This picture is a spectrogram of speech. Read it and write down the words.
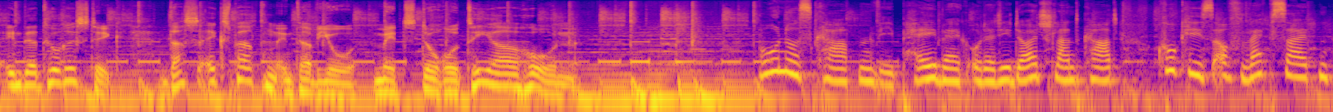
in der Touristik. Das Experteninterview mit Dorothea Hohn. Bonuskarten wie Payback oder die Deutschlandcard, Cookies auf Webseiten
